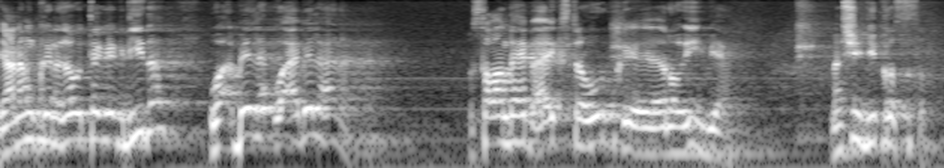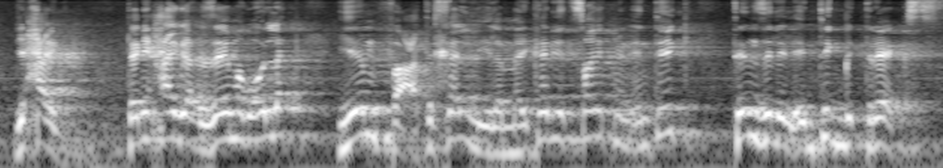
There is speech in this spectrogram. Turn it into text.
يعني ممكن أزود tag ة جديدة واقبلها وأقابلها أنا. بس طبعا ده هيبقى extra work رهيب يعني. ماشي؟ دي قصة دي حاجة. تاني حاجة زي ما بقول لك ينفع تخلي لما ي create site من انتيك تنزل الانتيك بالتراكس.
